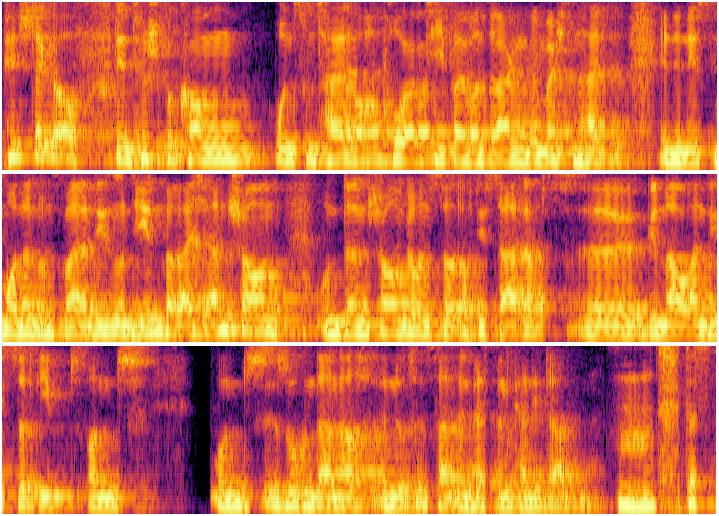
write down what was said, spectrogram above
Pitch Deck auf den Tisch bekommen und zum Teil auch proaktiv, weil wir sagen, wir möchten halt in den nächsten Monaten uns mal diesen und jenen Bereich anschauen und dann schauen wir uns dort auch die Startups äh, genau an, die es dort gibt und und suchen danach interessanten Investmentkandidaten. Mhm. Das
